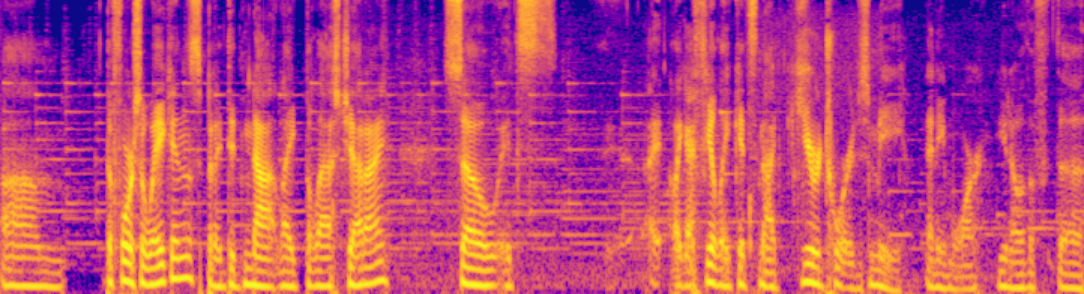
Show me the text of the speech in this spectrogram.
um, the Force Awakens, but I did not like the Last Jedi. So it's I, like I feel like it's not geared towards me anymore. You know the the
